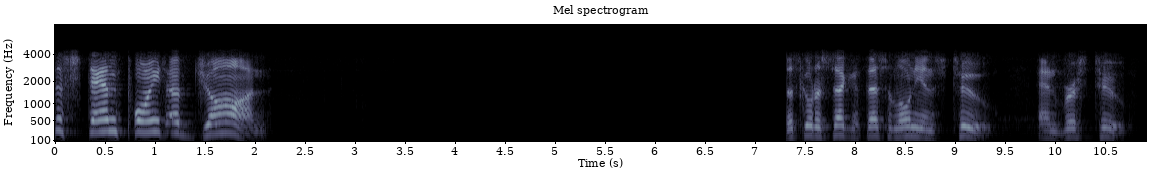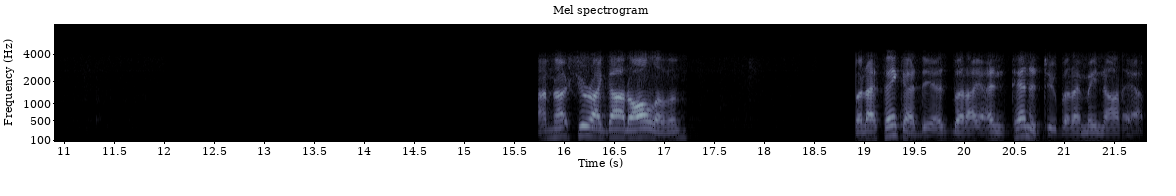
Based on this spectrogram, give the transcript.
the standpoint of John. Let's go to Second Thessalonians 2 and verse 2. I'm not sure I got all of them, but I think I did, but I intended to, but I may not have.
